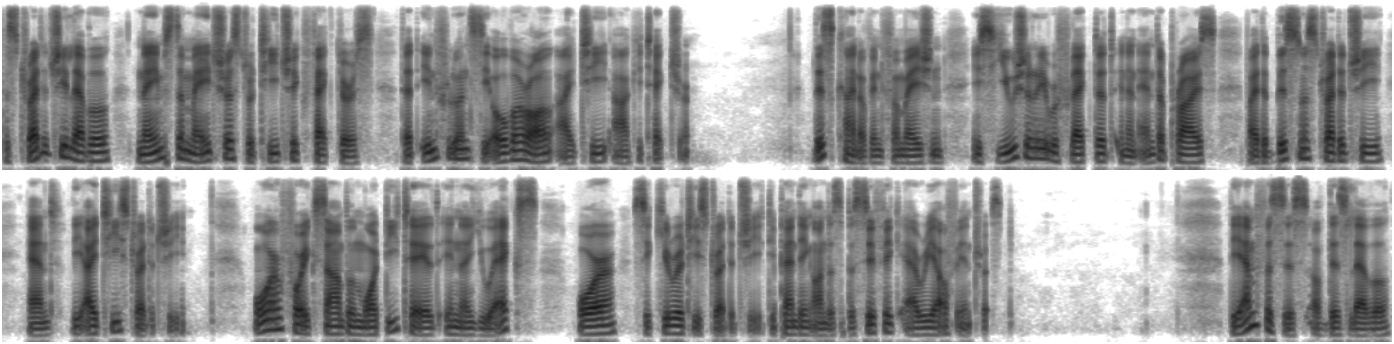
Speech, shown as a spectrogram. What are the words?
The strategy level names the major strategic factors that influence the overall IT architecture. This kind of information is usually reflected in an enterprise by the business strategy and the IT strategy, or for example more detailed in a UX or security strategy, depending on the specific area of interest. The emphasis of this level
